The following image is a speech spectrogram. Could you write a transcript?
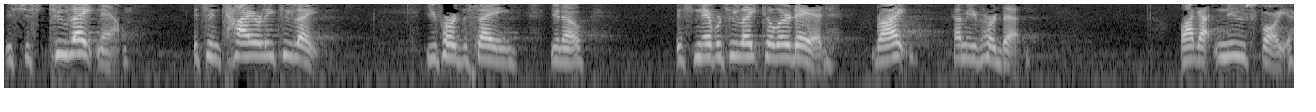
It's just too late now. It's entirely too late. You've heard the saying, you know, it's never too late till they're dead, right? How many of you have heard that? Well, I got news for you.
